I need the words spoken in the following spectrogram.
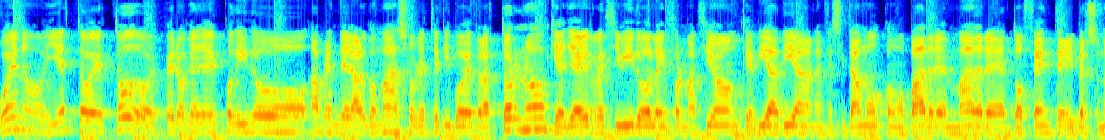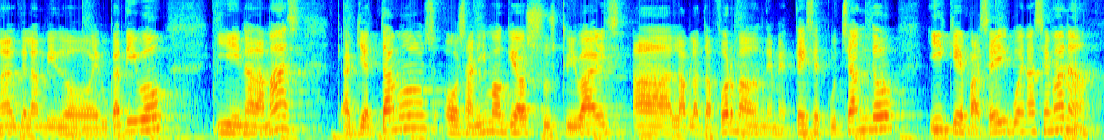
Bueno, y esto es todo. Espero que hayáis podido aprender algo más sobre este tipo de trastornos, que hayáis recibido la información que día a día necesitamos como padres, madres, docentes y personal del ámbito educativo. Y nada más, aquí estamos. Os animo a que os suscribáis a la plataforma donde me estéis escuchando y que paséis buena semana.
